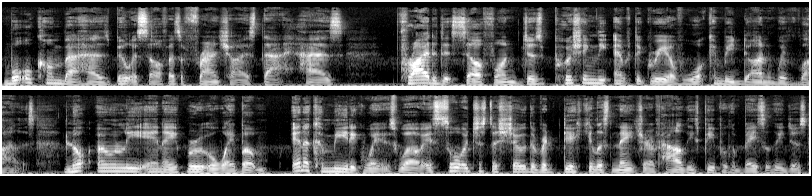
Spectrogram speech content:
Mortal Kombat has built itself as a franchise that has prided itself on just pushing the nth degree of what can be done with violence. Not only in a brutal way, but in a comedic way as well. It's sort of just to show the ridiculous nature of how these people can basically just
